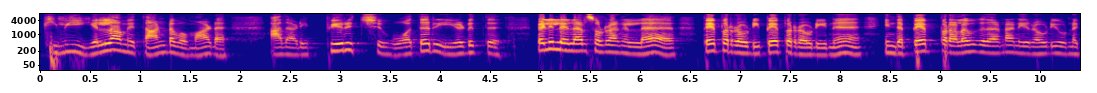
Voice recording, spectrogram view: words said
கிளி எல்லாமே தாண்டவம் ஆட அதை அப்படி பிரித்து உதறி எடுத்து வெளியில் எல்லாரும் சொல்கிறாங்கல்ல பேப்பர் ரவுடி பேப்பர் ரவுடின்னு இந்த பேப்பர் அளவுக்கு தாண்டா நீ ரவுடி உன்னை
